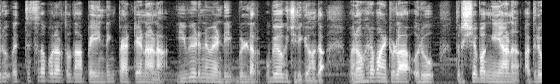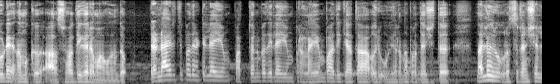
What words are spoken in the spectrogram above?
ഒരു വ്യത്യസ്തത പുലർത്തുന്ന പെയിന്റിംഗ് പാറ്റേൺ ആണ് ഈ വീടിന് വേണ്ടി ബിൽഡർ ഉപയോഗിച്ചിരിക്കുന്നത്. മനോഹരമായിട്ടുള്ള ഒരു ദൃശ്യഭംഗിയാണ് അതിലൂടെ നമുക്ക് ആസ്വാദ്യകരമാകുന്നത്. രണ്ടായിരത്തി പതിനെട്ടിലെയും പത്തൊൻപതിലെയും പ്രളയം ബാധിക്കാത്ത ഒരു ഉയർന്ന പ്രദേശത്ത് നല്ലൊരു റെസിഡൻഷ്യൽ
